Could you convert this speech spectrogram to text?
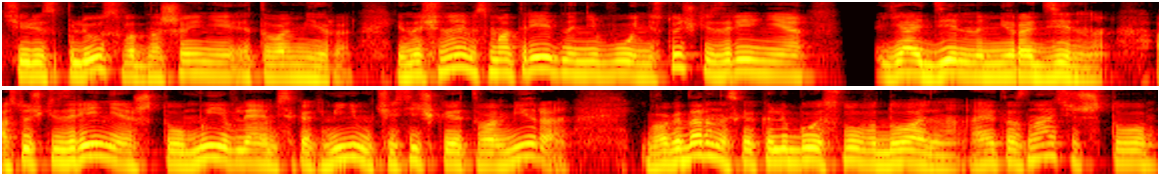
через плюс в отношении этого мира. И начинаем смотреть на него не с точки зрения я отдельно, мир отдельно, а с точки зрения, что мы являемся как минимум частичкой этого мира. Благодарность, как и любое слово, дуально. А это значит, что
